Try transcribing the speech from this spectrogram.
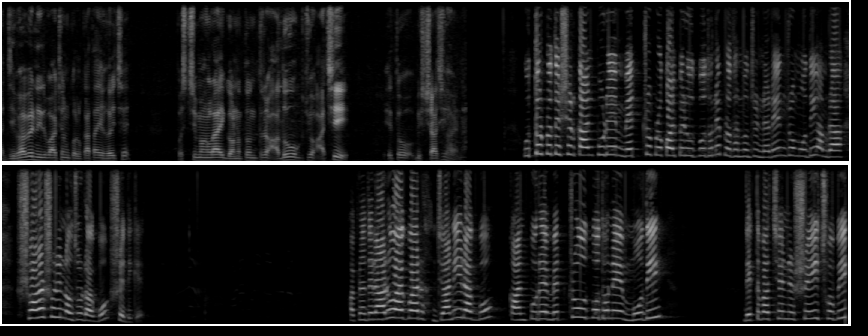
আর যেভাবে নির্বাচন কলকাতায় হয়েছে, পশ্চিমবাংলায় গণতন্ত্রের আদৌ কিছু আছে, এ তো বিশ্বাসই হয় না। উত্তরপ্রদেশের কানপুরে মেট্রো প্রকল্পের উদ্বোধনে প্রধানমন্ত্রী নরেন্দ্র মোদী, আমরা সরাসরি নজর রাখব সেদিকে। আপনাদের আরও একবার জানিয়ে রাখব, কানপুরে মেট্রো উদ্বোধনে মোদী, দেখতে পাচ্ছেন সেই ছবি।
